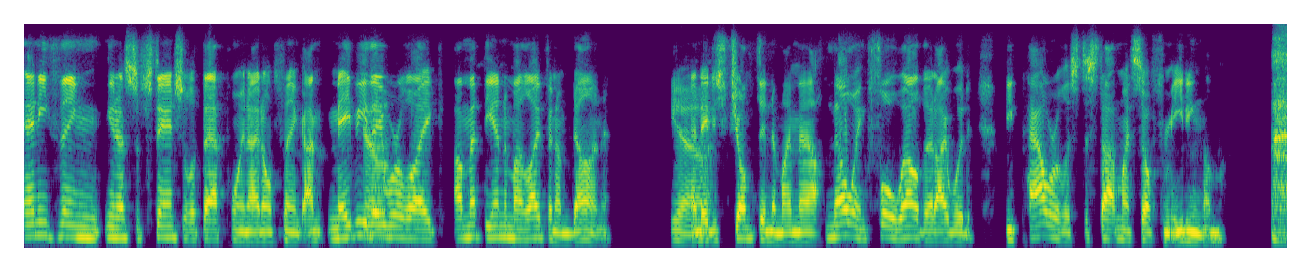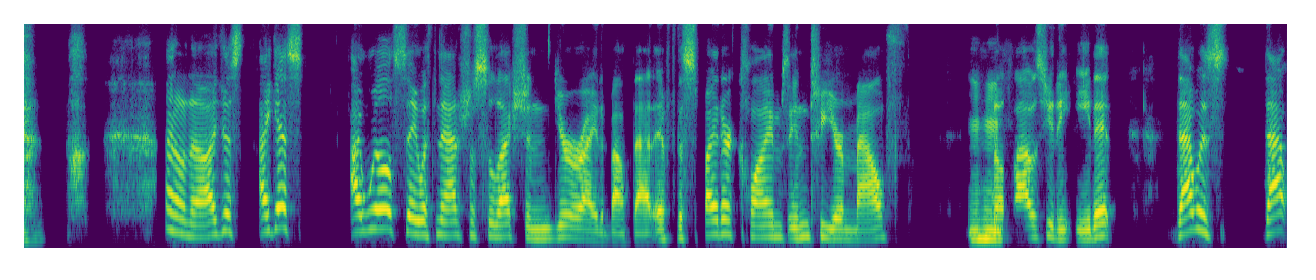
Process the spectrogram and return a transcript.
anything you know substantial at that point i don't think i'm maybe they were like i'm at the end of my life and i'm done yeah, and they just jumped into my mouth knowing full well that i would be powerless to stop myself from eating them I don't know. I just, I guess, I will say with natural selection, you're right about that. If the spider climbs into your mouth Mhm. and allows you to eat it, that was that.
